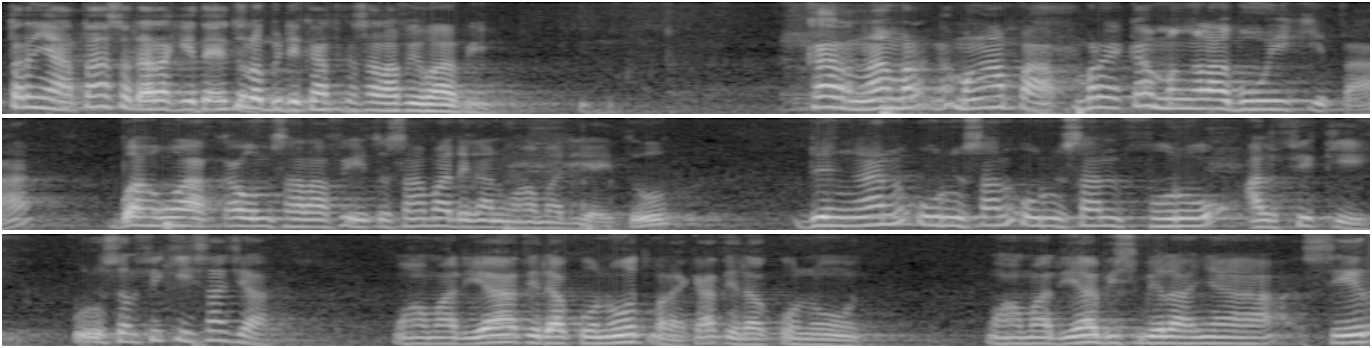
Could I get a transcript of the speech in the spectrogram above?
Ternyata saudara kita itu lebih dekat ke Salafi Wahabi. Karena mengapa? Mereka mengelabui kita bahwa kaum Salafi itu sama dengan Muhammadiyah itu dengan urusan-urusan furu al-fikih. Urusan fikih saja. Muhammadiyah tidak kunut, mereka tidak kunut. Muhammadiyah bismillahnya sir,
